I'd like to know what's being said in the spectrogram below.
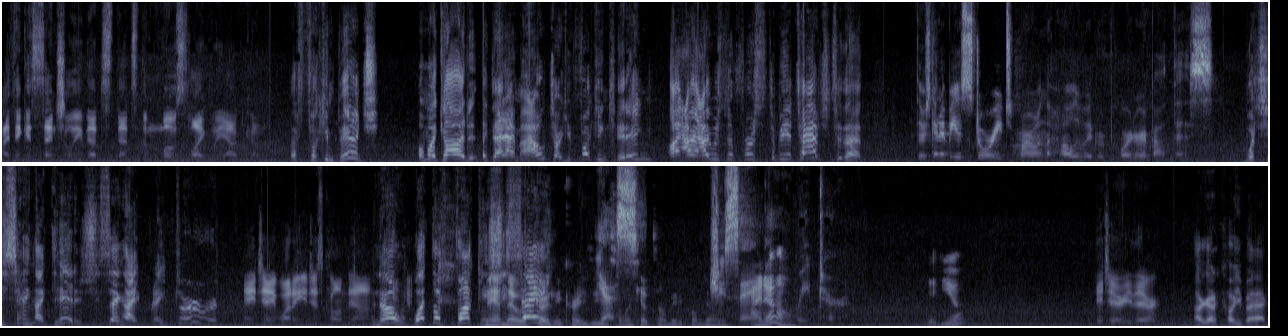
I think essentially that's that's the most likely outcome. That fucking bitch. Oh my god. Like that I'm out? Are you fucking kidding? I, I, I was the first to be attached to that. There's going to be a story tomorrow in the Hollywood Reporter about this. What's she saying I did? Is she saying I raped her? Or... AJ, why don't you just calm down? No, what the fuck is Man, she that would drive me crazy. Yes. Someone kept telling me to calm down. She's saying I know. you raped her. Did you? AJ, are you there? I gotta call you back.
